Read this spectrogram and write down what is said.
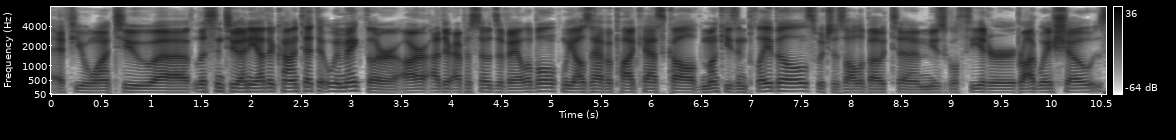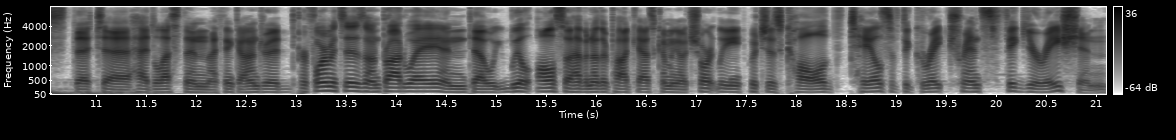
If you want to uh, listen to any other content that we make, there are other episodes available. We also have a podcast called Monkeys and Playbills, which is all about uh, musical theater Broadway shows that uh, had less than, I think, 100 performances on Broadway. And uh, we will also have another podcast coming out shortly, which is called Tales of the Great Transfiguration,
